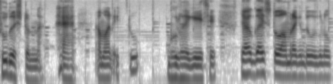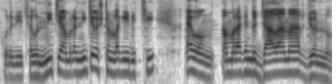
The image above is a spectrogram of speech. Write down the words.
শুধু স্টোন না। হ্যাঁ আমার একটু ভুল হয়ে গিয়েছে। যাই হোক গাইস তো আমরা কিন্তু ওইগুলো করে দিয়েছি। এখন নিচে আমরা নিচে স্টোন লাগিয়ে দিচ্ছি এবং আমরা কিন্তু জ্বালানার জন্য।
